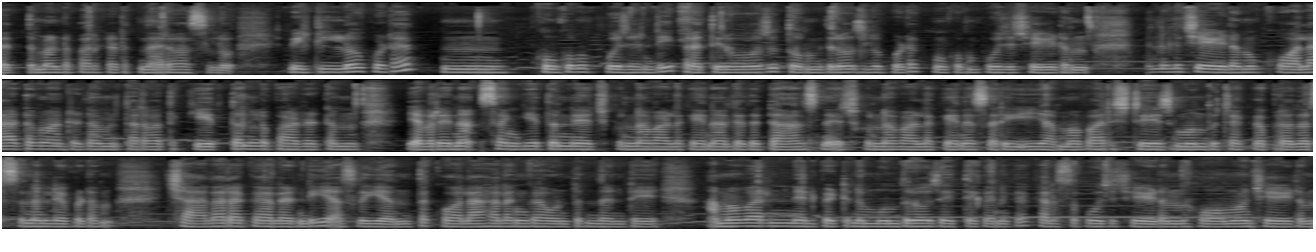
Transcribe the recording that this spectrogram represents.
పెద్ద మండపాలు కడుతున్నారో అసలు. వీటిల్లో కూడా కుంకుమ పూజ అండి. ప్రతిరోజు తొమ్మిది రోజులు కూడా కుంకుమ పూజ చేయడం పనులు చేయడం కోలాటం ఆడడం తర్వాత కీర్తనలు పాడటం ఎవరైనా సంగీతం నేర్చుకున్న నేర్చుకున్న వాళ్ళకైనా లేదా డాన్స్ నేర్చుకున్న వాళ్ళకైనా సరే ఈ అమ్మవారి స్టేజ్ ముందు చక్కగా ప్రదర్శనలు ఇవ్వడం చాలా రకాలండి. అసలు ఎంత కోలాహలంగా ఉంటుందంటే అమ్మవారిని నిలబెట్టిన ముందు రోజైతే కనుక కలస పూజ చేయడం హోమం చేయడం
